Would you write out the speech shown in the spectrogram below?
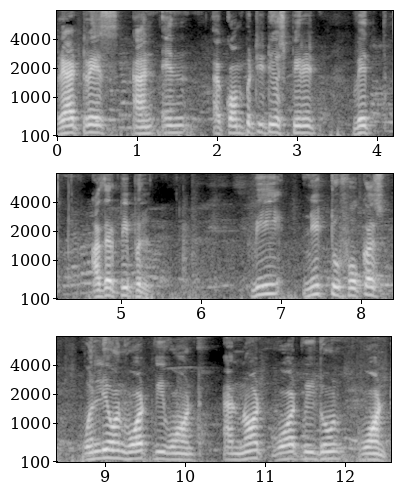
rat race and in a competitive spirit with other people. We need to focus only on what we want and not what we don't want.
